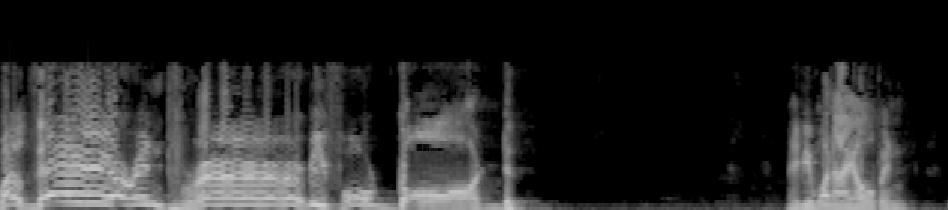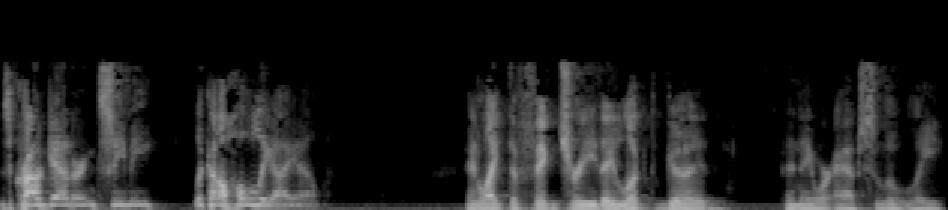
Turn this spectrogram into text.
while they are in prayer before God. Maybe one eye open. Is a crowd gathering? See me? Look how holy I am. And like the fig tree, they looked good and they were absolutely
